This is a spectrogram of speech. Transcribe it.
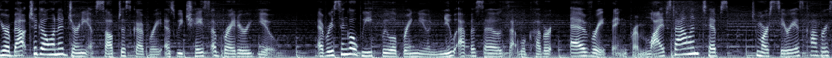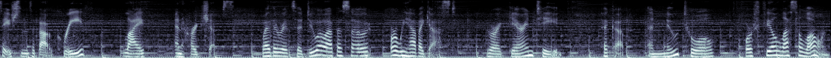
You're about to go on a journey of self discovery as we chase a brighter you. Every single week, we will bring you new episodes that will cover everything from lifestyle and tips to more serious conversations about grief, life, and hardships. Whether it's a duo episode or we have a guest, you are guaranteed to pick up a new tool or feel less alone.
